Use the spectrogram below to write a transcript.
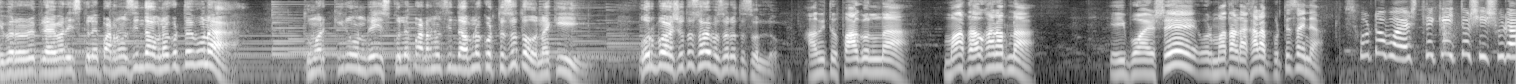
এবার ওরে প্রাইমারি স্কুলে পাঠানোর চিন্তা ভাবনা করতে হইব না। তোমার কিরণ রে স্কুলে পাঠানোর চিন্তা ভাবনা করতেছো তো নাকি? ওর বয়স তো ছয় বছর হতে চলল। আমি তো পাগল না মাথাও খারাপ না। এই বয়সে ওর মাথাটা খারাপ করতে চাই না। ছোট বয়স থেকেই তো শিশুরা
